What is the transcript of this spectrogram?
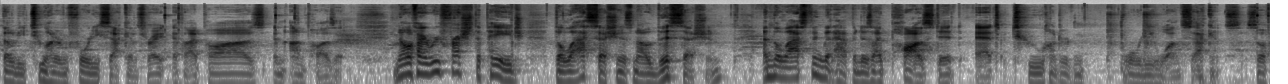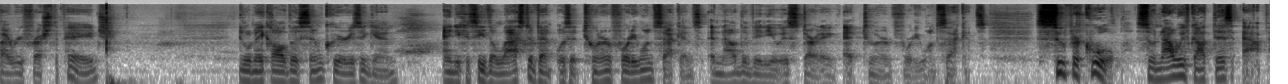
That'll be 240 seconds, right? If I pause and unpause it. Now, if I refresh the page, the last session is now this session. And the last thing that happened is I paused it at 241 seconds. So if I refresh the page, it'll make all the sim queries again. And you can see the last event was at 241 seconds, and now the video is starting at 241 seconds super cool. So now we've got this app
